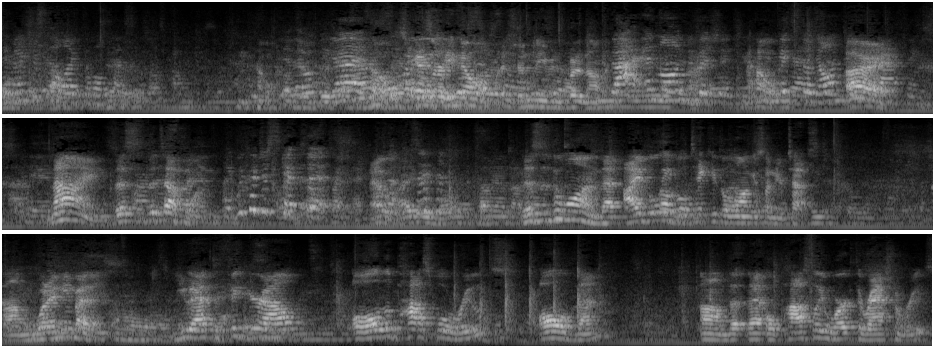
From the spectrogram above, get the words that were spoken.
It makes us feel like the whole test is those problems. No. Yeah, that would be good. No, you guys already know. I shouldn't even put it on. That and long division. No. Mix those on. All right. Nine. This is the tough one. Like we could just skip this. No. This is the one that I believe will take you the longest on your test. Um, what I mean by this, you have to figure out all the possible roots, all of them, um, that, that will possibly work, the rational roots,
